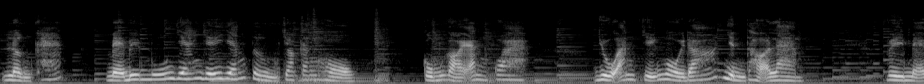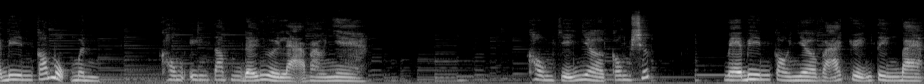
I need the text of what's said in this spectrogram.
Lần khác, mẹ Bin muốn dán giấy dán tường cho căn hộ, cũng gọi anh qua. Dù anh chỉ ngồi đó nhìn thợ làm, vì mẹ Bin có một mình, không yên tâm để người lạ vào nhà. Không chỉ nhờ công sức, mẹ Bin còn nhờ vả chuyện tiền bạc.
